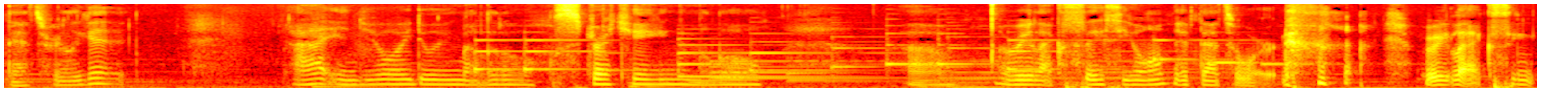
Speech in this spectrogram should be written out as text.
That's really good. I enjoy doing my little stretching, and my little um, relaxation, if that's a word, relaxing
